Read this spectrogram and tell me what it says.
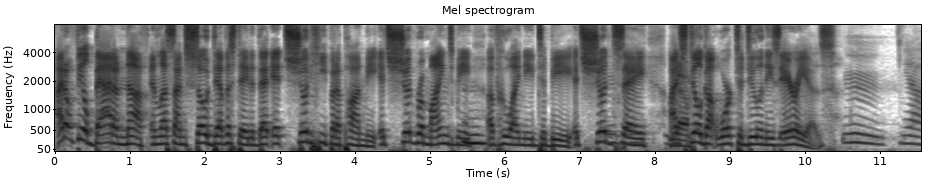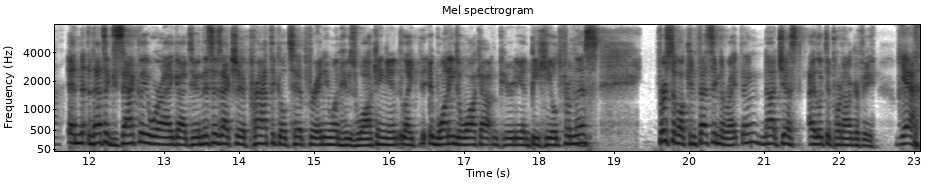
I don't feel bad enough unless I'm so devastated that it should heap it upon me. It should remind me mm-hmm. of who I need to be. It should say, mm-hmm. I've Yeah. still got work to do in these areas. Mm. Yeah. and that's exactly where I got to. And this is actually a practical tip for anyone who's walking in, like wanting to walk out in purity and be healed from mm-hmm. this. First of all, confessing the right thing, not just I looked at pornography. Yeah.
